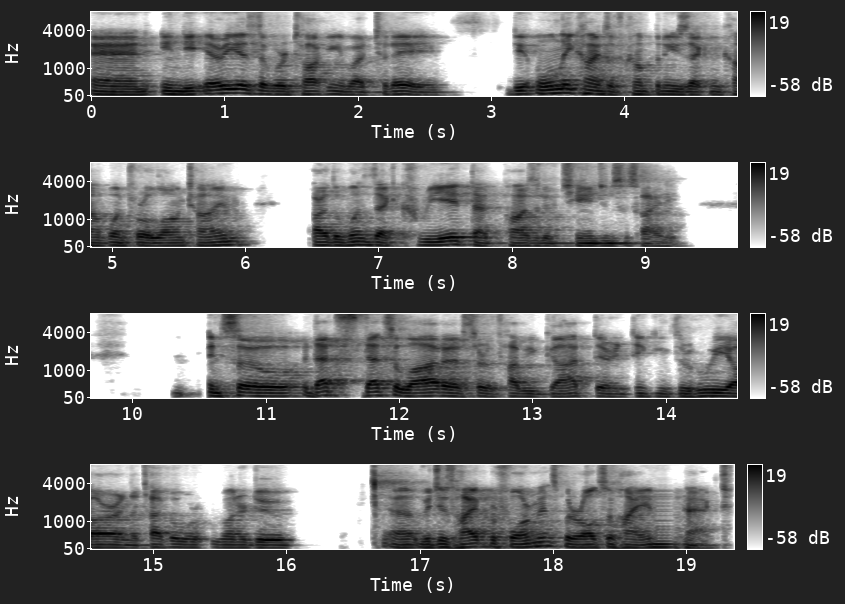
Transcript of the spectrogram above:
And in the areas that we're talking about today, the only kinds of companies that can compound for a long time are the ones that create that positive change in society. And so that's that's a lot of sort of how we got there and thinking through who we are and the type of work we want to do uh, which is high performance but also high impact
